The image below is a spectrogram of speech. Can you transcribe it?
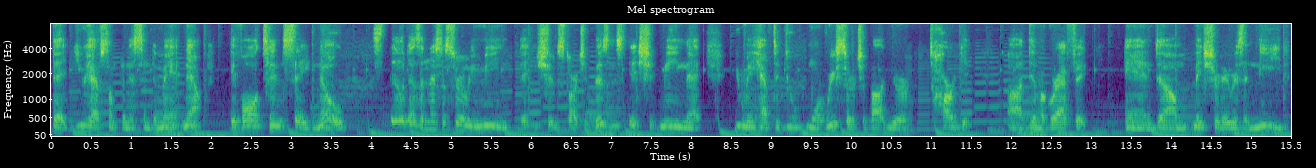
that you have something that's in demand. Now, if all 10 say no, still doesn't necessarily mean that you shouldn't start your business. It should mean that you may have to do more research about your target uh, demographic and um, make sure there is a need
